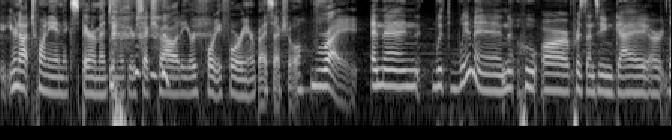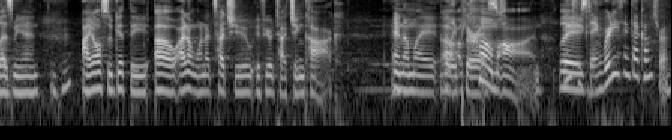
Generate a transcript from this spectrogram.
You're not 20 and experimenting with your sexuality. You're 44 and you're bisexual. Right. And then with women who are presenting gay or lesbian, Mm-hmm. I also get the, oh, I don't want to touch you if you're touching cock. And I'm like, Really oh, purist. come on. Like, Interesting. Where do you think that comes from?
